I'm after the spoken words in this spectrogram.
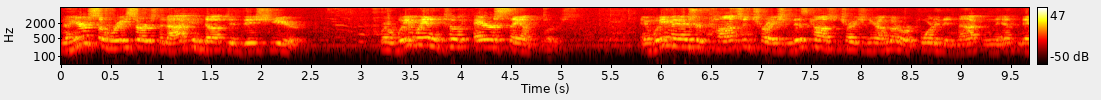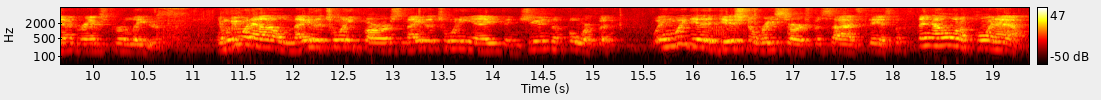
Now here's some research that I conducted this year where we went and took air samplers and we measured concentration. This concentration here, I'm going to report it in nanograms per liter. And we went out on May the 21st, May the 28th, and June the 4th. But when we did additional research besides this, but the thing I want to point out,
